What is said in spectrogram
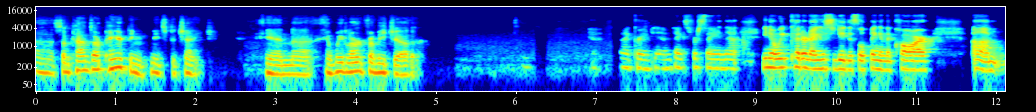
uh, sometimes our parenting needs to change, and uh, and we learn from each other. I agree, Jim. Thanks for saying that. You know, we Cutter and I used to do this little thing in the car. Um,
